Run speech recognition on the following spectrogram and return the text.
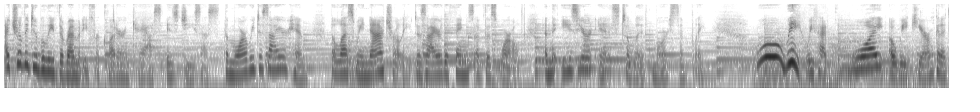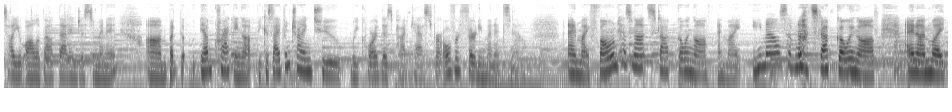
I truly do believe the remedy for clutter and chaos is Jesus. The more we desire Him, the less we naturally desire the things of this world, and the easier it is to live more simply. Woo wee! We've had quite a week here. I'm going to tell you all about that in just a minute. Um, but the, I'm cracking up because I've been trying to record this podcast for over 30 minutes now. And my phone has not stopped going off, and my emails have not stopped going off. And I'm like,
